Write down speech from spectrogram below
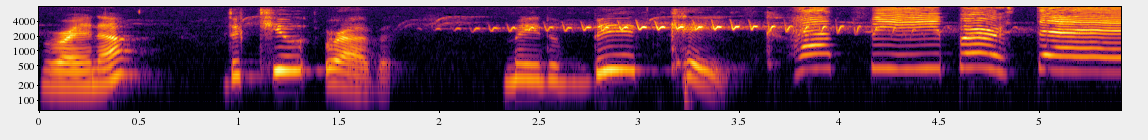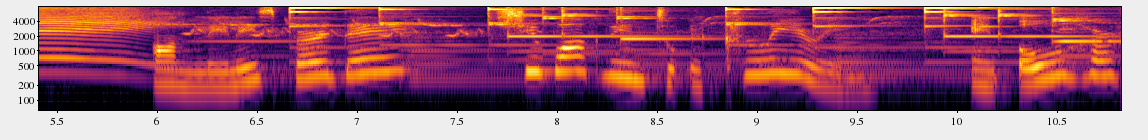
Rena, the cute rabbit, made a big cake. Happy birthday! On Lili's birthday, she walked into a clearing and all her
